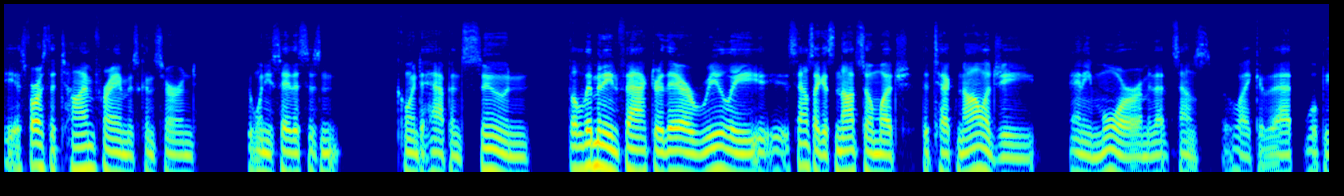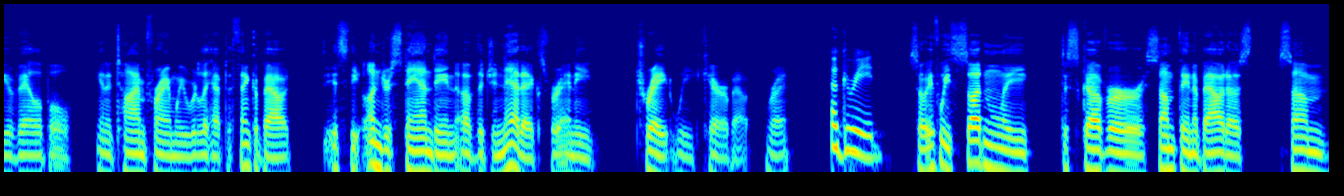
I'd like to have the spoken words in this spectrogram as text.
as far as the time frame is concerned when you say this isn't going to happen soon the limiting factor there really sounds like it's not so much the technology anymore. I mean, that sounds like that will be available in a time frame we really have to think about. It's the understanding of the genetics for any trait we care about, right? Agreed. So if we suddenly discover something about us, some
